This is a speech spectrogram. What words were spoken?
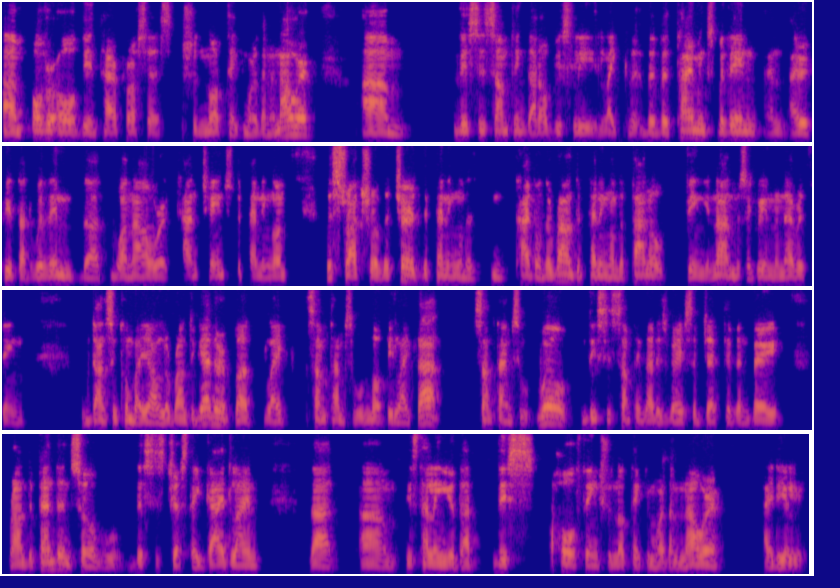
Um, overall, the entire process should not take more than an hour. Um, this is something that obviously like the, the, the, timings within and i repeat that within that one hour can change depending on the structure of the church depending on the type of the round depending on the panel being unanimous agreeing on everything dancing kumbaya all around together but like sometimes it will not be like that sometimes well this is something that is very subjective and very round dependent. So this is just a guideline that um, is telling you that this whole thing should not take you more than an hour ideally.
